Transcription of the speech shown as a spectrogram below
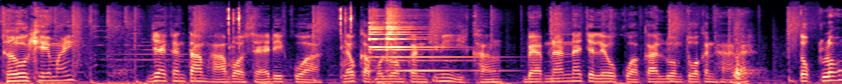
เธอโอเคไหม แยกกันตามหาเบาะแสดีกว่า แล้วกลับมารวมกันที่นี่อีกครั้ง แบบนั้นน่าจะเร็วกว่าการรวมตัวกันหานะ ตกลง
